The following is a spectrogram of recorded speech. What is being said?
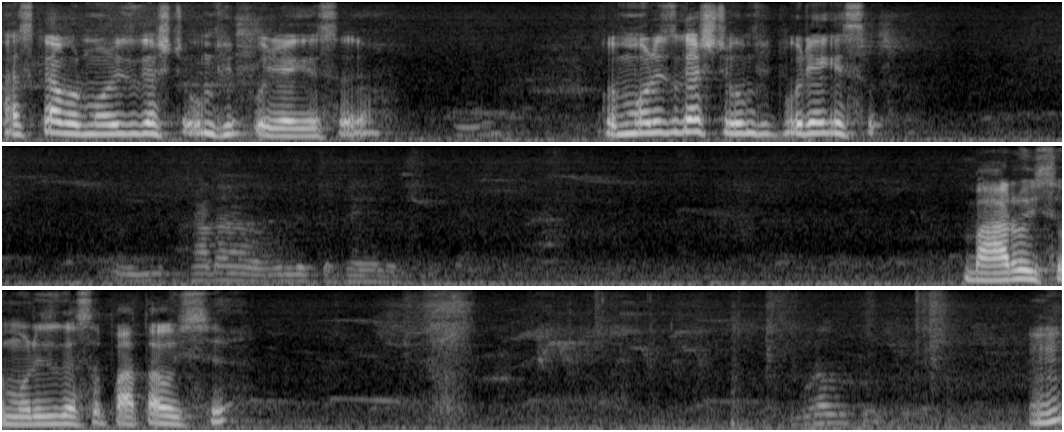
আজকে আবার মরিচ গাছটা উমফি পড়ে গেছে ওই মরিচ গাছটা উমফি পড়ে গেছে বার হইছে মরিচ গাছে পাতা হইছে হুম?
